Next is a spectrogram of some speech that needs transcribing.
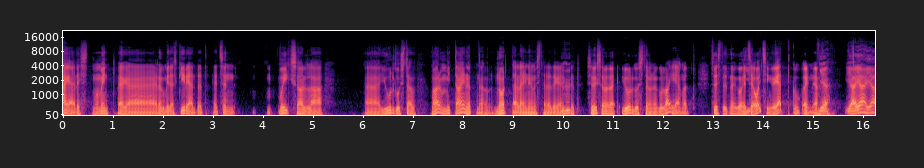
äge lihtsalt moment või äge nagu, mida sa kirjeldad, et see on, võiks olla äh, julgustav ma arvan, mitte ainult nagu noortele inimestele tegelikult mm, -hmm. see võiks olla julgustav nagu laiemalt sest et nagu, et see otsing ju jätkub, onju. jah, ja, ja, ja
